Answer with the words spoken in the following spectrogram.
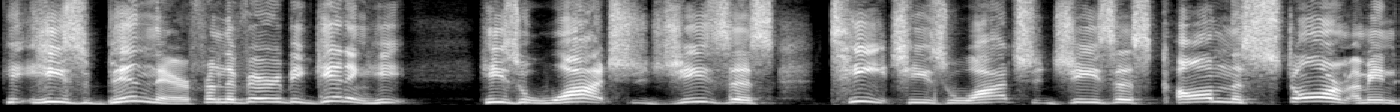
He, has been there from the very beginning. He, he's watched Jesus teach. He's watched Jesus calm the storm. I mean,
